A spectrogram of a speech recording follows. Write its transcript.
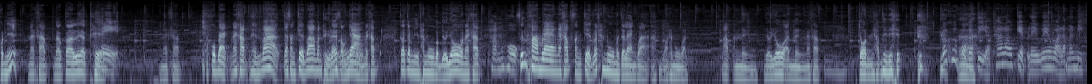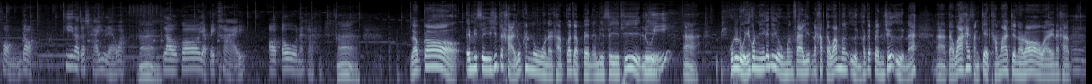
คนนี้นะครับ แล้วก็เลือกเทรดเทรดนะครับอะโคแบกนะครับ เห็นว่าจะสังเกตว่ามันถือได้ 2 อย่างนะครับ ก็จะมีธนูกับโยโย่นะครับพันหกซึ่งความแรงนะครับ สังเกตว่าธนูมันจะแรงกว่าอะผมว่าธนูก่อน ปับอันหนึ่งโยโย่อันหนึ่งนะครับ จนครับทีนี้ ก็คือปกติอะถ้าเราเก็บเลเวลอะแล้วมันมีของดรอปที่เราจะใช้อยู่แล้วอะอ่าเราก็อย่าไปขายออโต้นะคะอ่าแล้วก็ NPC ที่จะขายลูกธนูนะครับ ก็จะเป็น NPC ที่หลุมียอ่า คุณหลุยคนนี้ก็จะอยู่เมืองแฟริสนะครับ แต่ว่าเมืองอื่นเขาจะเป็นชื่ออื่นนะ อ่า แต่ว่าให้สังเกตคำว่า general ไว้นะครับ อ่า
